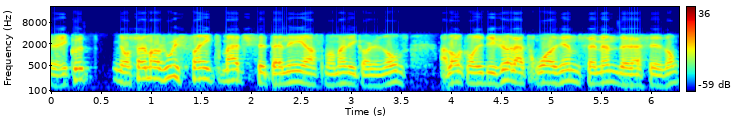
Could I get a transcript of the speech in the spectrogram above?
euh, écoute, ils ont seulement joué cinq matchs cette année en ce moment, les Cardinals, alors qu'on est déjà à la troisième semaine de la saison.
